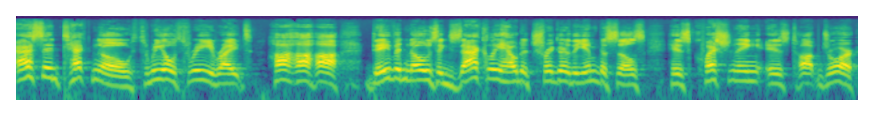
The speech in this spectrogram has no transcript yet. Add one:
Acid Techno 303 writes, Ha ha ha, David knows exactly how to trigger the imbeciles. His questioning is top drawer.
